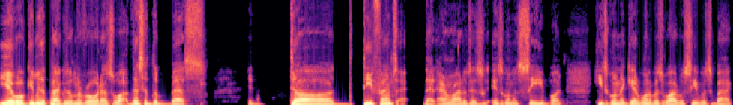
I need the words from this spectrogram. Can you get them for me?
Yeah, well, give me the Packers on the road as well. This is the best uh, defense that Aaron Rodgers is, is going to see, but he's going to get one of his wide receivers back.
